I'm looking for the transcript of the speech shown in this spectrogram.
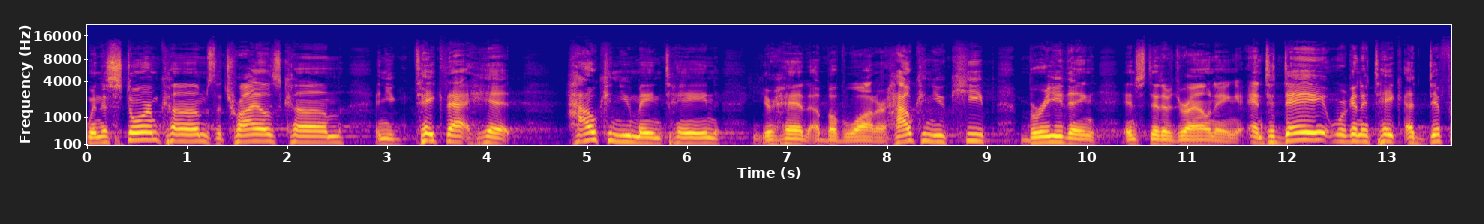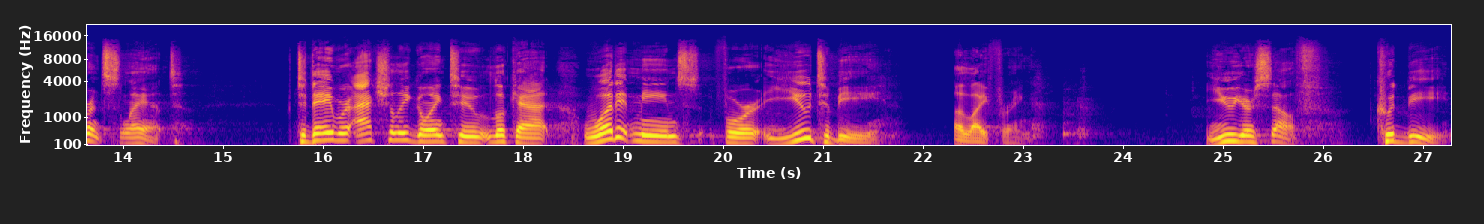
When the storm comes, the trials come, and you take that hit, how can you maintain your head above water? How can you keep breathing instead of drowning? And today we're going to take a different slant. Today we're actually going to look at what it means for you to be a life ring. You yourself could be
